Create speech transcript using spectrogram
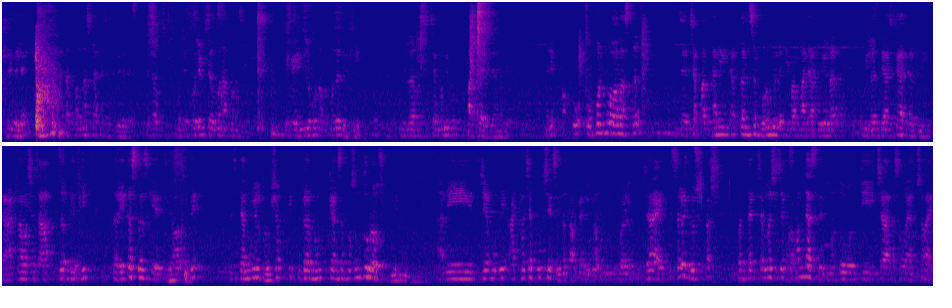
फ्री दिले. आता पन्नास लाखाचे फ्री दिले. त्याच्या म्हणजे प्रोजेक्ट पण आपणच आहे. एक एनजीओ पण आपण मदत घेतली. तिला त्याच्या मुली पात्र आहे त्यामध्ये म्हणजे ओपन टू ऑल असतं. ज्यांच्या पालकांनी कन्सर्ट भरून दिलं की बा माझ्या मुलीला मी लस द्यायला काय हरकत नाही. त्या अठरा वर्षाच्या आत जर घेतली तर एकच लस घे घ्यावं लागते. म्हणजे त्या मुलीला भविष्यात गर्भ कॅन्सरपासून दूर राहू शकते. आणि जे मुली अठराच्या पुढचे तर आपल्याला जे आहे ते सगळे घेऊ शकतात. पण त्याच्या लसीचे प्रमाण जास्त आहे मग दोन तीन चार असं वयानुसार आहे.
